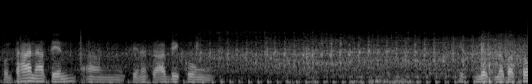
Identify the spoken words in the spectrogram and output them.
Puntahan natin ang sinasabi kong itlog na bato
